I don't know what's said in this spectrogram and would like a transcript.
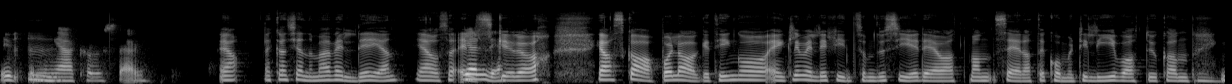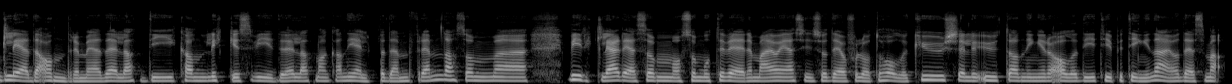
utbildningar, mm. kurser. Ja. Jeg kan kjenne meg veldig igjen. Jeg også elsker å ja, skape og lage ting. Og egentlig veldig fint som du sier det, og at man ser at det kommer til liv, og at du kan mm. glede andre med det, eller at de kan lykkes videre, eller at man kan hjelpe dem frem, da, som uh, virkelig er det som også motiverer meg. Og jeg syns jo det å få lov å holde kurs eller utdanninger og alle de type tingene er jo det som er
